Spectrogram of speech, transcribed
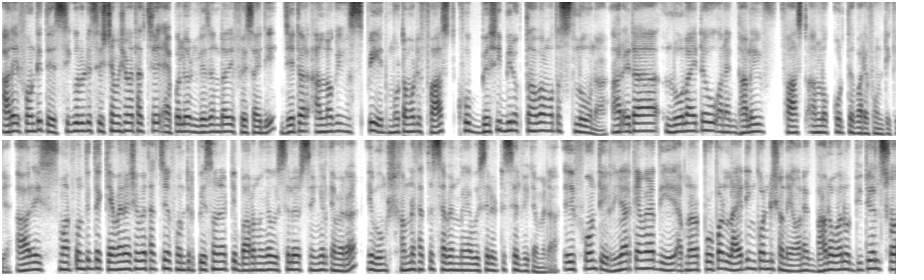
আর এই ফোনটিতে সিকিউরিটি সিস্টেম হিসেবে থাকছে অ্যাপেলের লেজেন্ডারি ফেস আইডি যেটার আনলকিং স্পিড মোটামুটি ফাস্ট খুব বেশি বিরক্ত হবার মতো স্লো না। আর এটা লো লাইটেও অনেক ভালোই ফাস্ট আনলক করতে পারে ফোনটিকে। আর এই স্মার্টফোনটিতে ক্যামেরা হিসেবে থাকছে ফোনটির পেছনে একটি বারো মেগাপিক্সেলের সিঙ্গেল ক্যামেরা এবং সামনে থাকছে সেভেন মেগাপিক্সেলের একটি সেলফি ক্যামেরা এই ফোনটি রিয়ার ক্যামেরা দিয়ে আপনারা প্রপার লাইটিং কন্ডিশনে অনেক ভালো ভালো ডিটেলস সহ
